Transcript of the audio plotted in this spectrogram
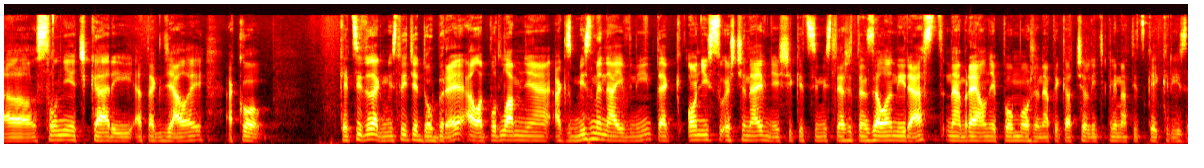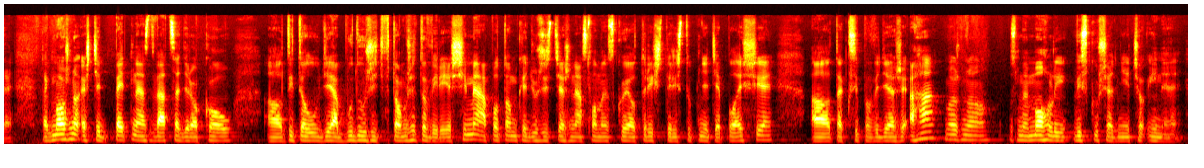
uh, slniečkári a tak ďalej. Ako keď si to tak myslíte dobre, ale podľa mňa, ak my sme naivní, tak oni sú ešte naivnejší, keď si myslia, že ten zelený rast nám reálne pomôže napríklad čeliť klimatickej kríze. Tak možno ešte 15-20 rokov títo ľudia budú žiť v tom, že to vyriešime a potom, keď už zistia, že na Slovensku je o 3-4 stupne teplejšie, tak si povedia, že aha, možno sme mohli vyskúšať niečo iné,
